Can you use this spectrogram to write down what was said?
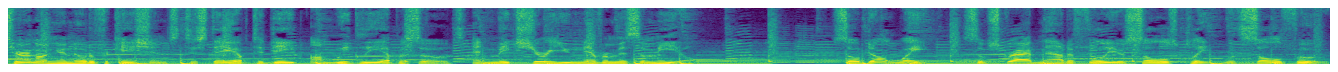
Turn on your notifications to stay up to date on weekly episodes and make sure you never miss a meal. So don't wait. Subscribe now to fill your soul's plate with soul food.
